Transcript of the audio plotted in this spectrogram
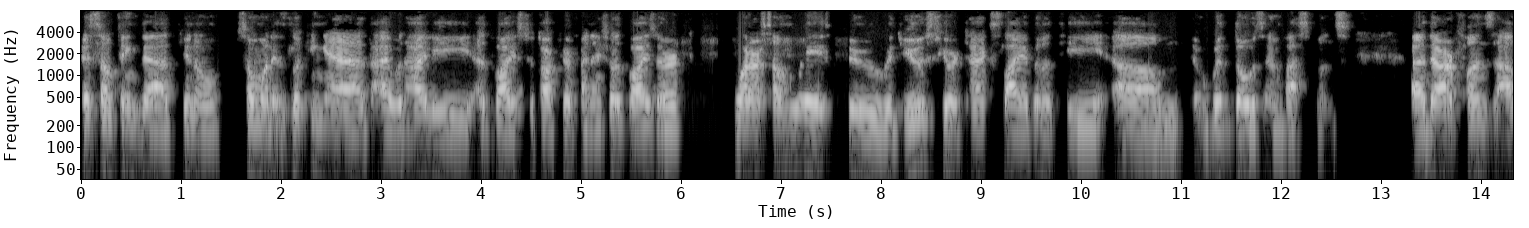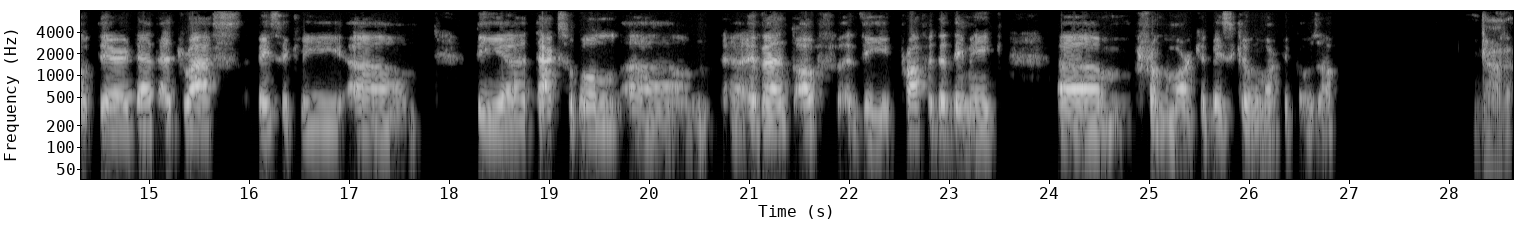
it's something that you know someone is looking at i would highly advise to talk to your financial advisor what are some ways to reduce your tax liability um, with those investments. Uh, there are funds out there that address basically um, the uh, taxable um, uh, event of the profit that they make um, from the market, basically when the market goes up. Got it.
